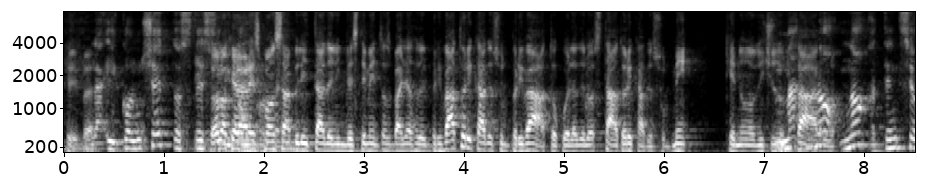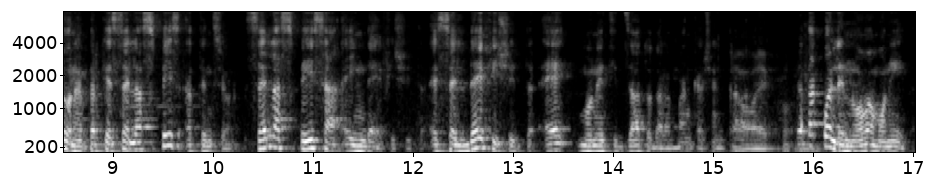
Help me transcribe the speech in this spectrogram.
sì, la, il concetto stesso. Solo che la responsabilità dell'investimento sbagliato del privato ricade sul privato, quella dello Stato ricade sul me che non ho deciso ma di farlo. No, no, attenzione, perché se la spesa, attenzione, se la spesa è in deficit e se il deficit è monetizzato dalla banca centrale, oh, ecco. in realtà quella è nuova moneta.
